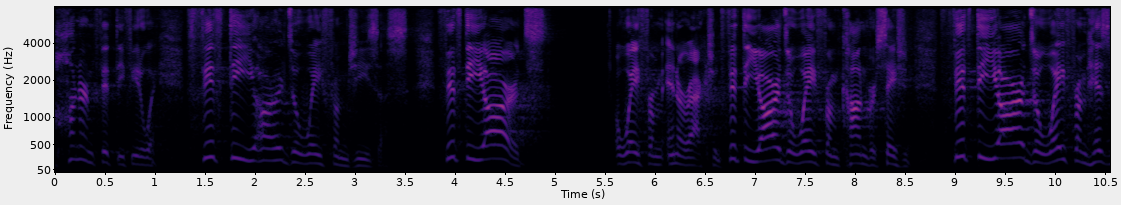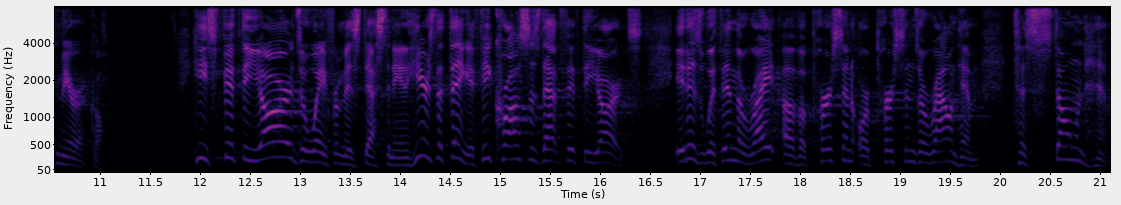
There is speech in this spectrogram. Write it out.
150 feet away, 50 yards away from Jesus, 50 yards away from interaction, 50 yards away from conversation, 50 yards away from his miracle. He's 50 yards away from his destiny. And here's the thing if he crosses that 50 yards, it is within the right of a person or persons around him to stone him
